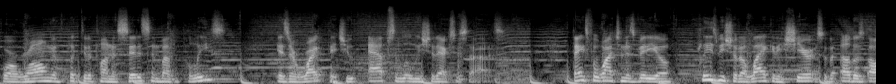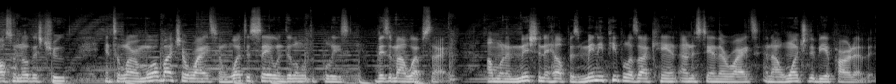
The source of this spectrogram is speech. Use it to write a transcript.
for a wrong inflicted upon a citizen by the police is a right that you absolutely should exercise. Thanks for watching this video. Please be sure to like it and share it so that others also know this truth. And to learn more about your rights and what to say when dealing with the police, visit my website. I'm on a mission to help as many people as I can understand their rights, and I want you to be a part of it.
